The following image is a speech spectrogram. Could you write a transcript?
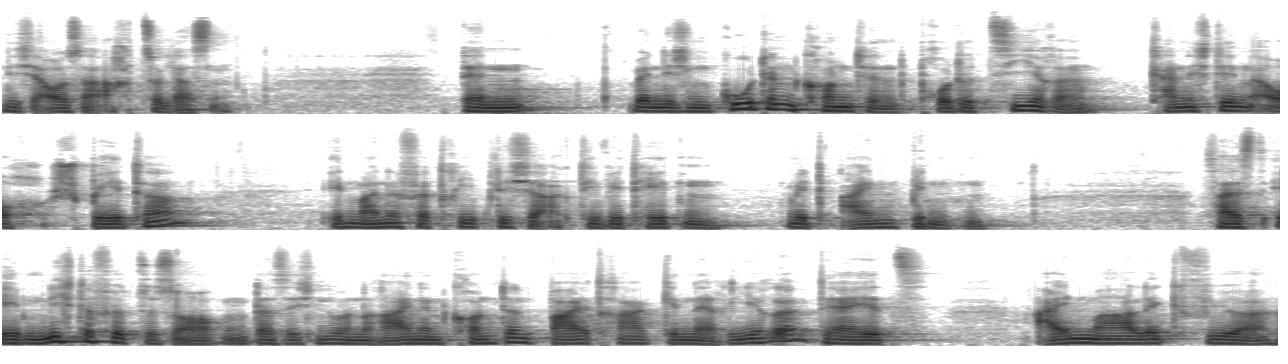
nicht außer Acht zu lassen. Denn wenn ich einen guten Content produziere, kann ich den auch später in meine vertriebliche Aktivitäten mit einbinden. Das heißt eben nicht dafür zu sorgen, dass ich nur einen reinen Content-Beitrag generiere, der jetzt einmalig für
